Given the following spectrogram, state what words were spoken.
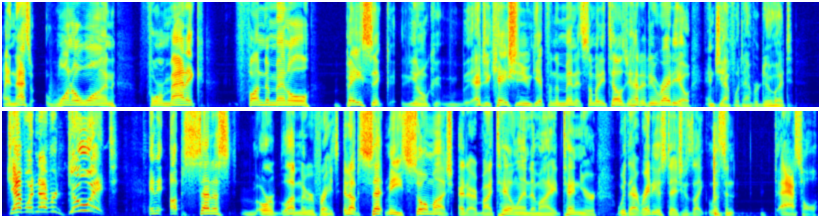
And that's 101 formatic, fundamental, basic, you know, education you get from the minute somebody tells you how to do radio. And Jeff would never do it. Jeff would never do it and it upset us or let me rephrase it upset me so much at my tail end of my tenure with that radio station. It's like listen asshole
